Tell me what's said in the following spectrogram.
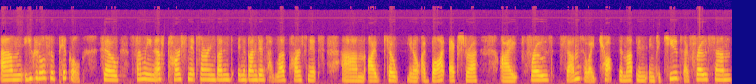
Um, you could also pickle. So, funnily enough, parsnips are in, bund- in abundance. I love parsnips. Um, I so you know I bought extra. I froze some, so I chopped them up in, into cubes. I froze some.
